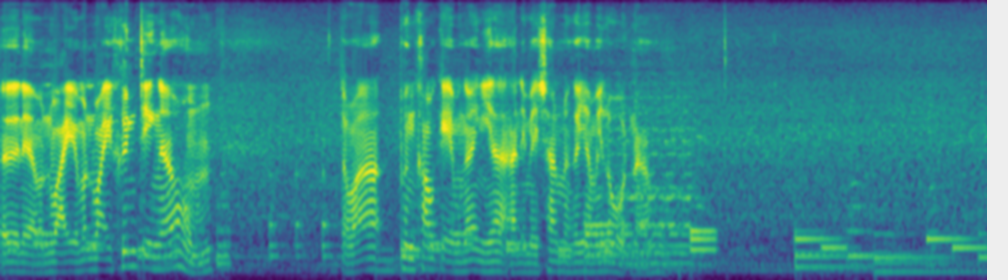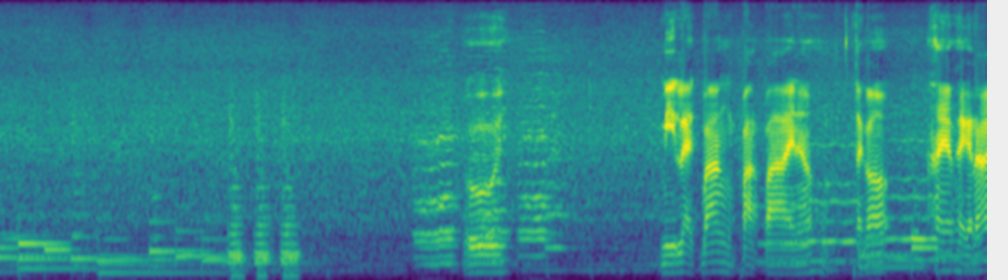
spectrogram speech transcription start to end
เออเนี่ยมันไวมันไวขึ้นจริงนะผม แต่ว่าเพิ่งเข้าเกมก็อย่างนี้แหละแอนิเมชันมันก็ยังไม่โหลดนะ มีแหลกบ้างปะปลายนะผมแต่ก็ให้อภัยกันได้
